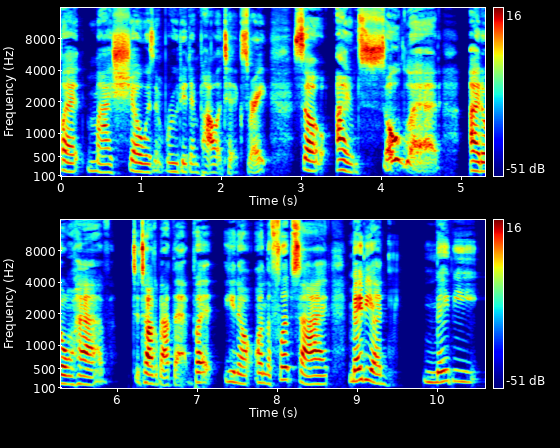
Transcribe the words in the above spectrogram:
but my show isn't rooted in politics, right? So I am so glad I don't have to talk about that. But you know, on the flip side, maybe I maybe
